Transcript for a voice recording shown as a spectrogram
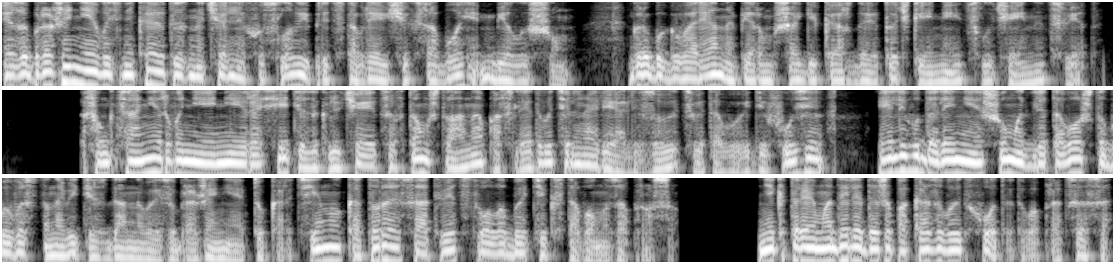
Изображения возникают из начальных условий, представляющих собой белый шум. Грубо говоря, на первом шаге каждая точка имеет случайный цвет. Функционирование нейросети заключается в том, что она последовательно реализует цветовую диффузию или удаление шума для того, чтобы восстановить из данного изображения ту картину, которая соответствовала бы текстовому запросу. Некоторые модели даже показывают ход этого процесса,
